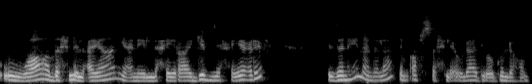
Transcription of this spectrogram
وواضح للعيان؟ يعني اللي حيراقبني حيعرف. إذا هنا أنا لازم أفصح لأولادي وأقول لهم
